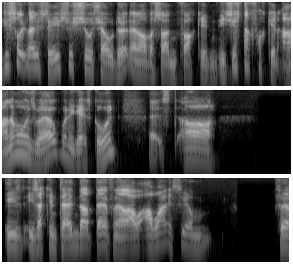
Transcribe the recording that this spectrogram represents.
just looks like you say he's just so chilled out, and all of a sudden, fucking, he's just a fucking animal as well when he gets going. It's ah, he's he's a contender definitely. I, I want to see him. Fair,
